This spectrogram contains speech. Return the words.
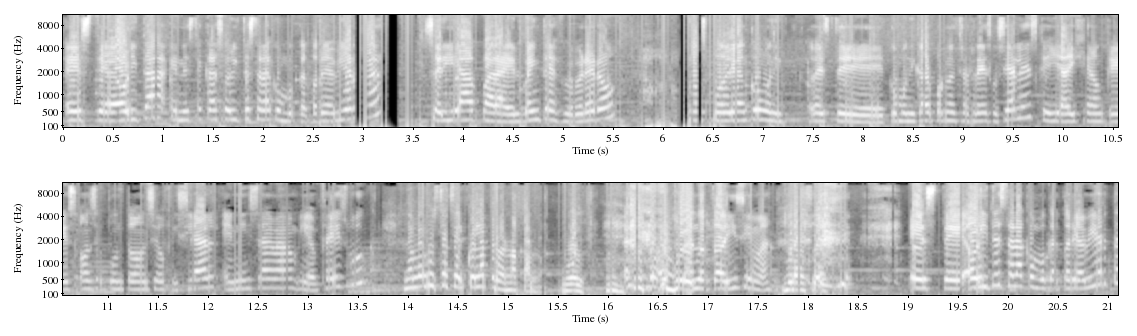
este, ahorita, en este caso, ahorita está la convocatoria abierta. Sería para el 20 de febrero. Nos podrían comuni este, comunicar por nuestras redes sociales, que ya dijeron que es 11.11 oficial en Instagram y en Facebook. No me gusta hacer cola, pero anótame. Voy. Anotadísima. Gracias. Este, ahorita está la convocatoria abierta.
